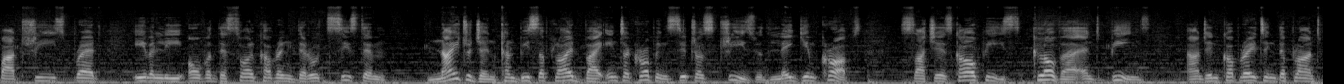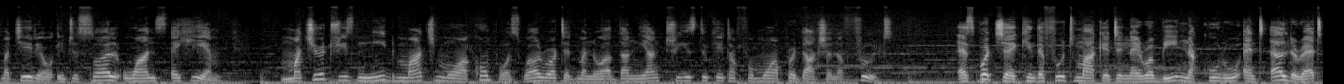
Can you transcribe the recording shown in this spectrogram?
per tree spread evenly over the soil covering the root system. Nitrogen can be supplied by intercropping citrus trees with legume crops such as cowpeas, clover and beans and incorporating the plant material into soil once a year. Mature trees need much more compost well-rotted manure than young trees to cater for more production of fruit. A spot check in the fruit market in Nairobi, Nakuru and Eldoret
